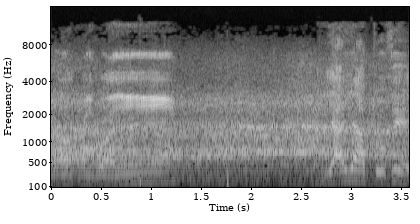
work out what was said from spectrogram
Toca o Higuaín. E aí a Touré.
